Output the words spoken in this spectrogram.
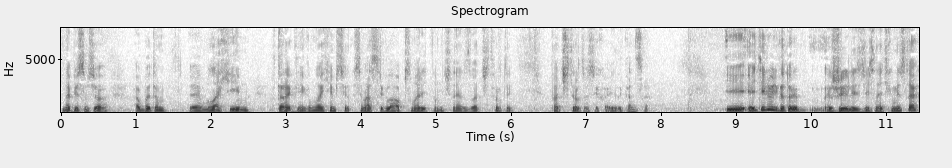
Написано все об этом Млахим, вторая книга Млахим, 17 глава. Посмотрите, там начиная с 24, 24 стиха и до конца. И эти люди, которые жили здесь, на этих местах,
